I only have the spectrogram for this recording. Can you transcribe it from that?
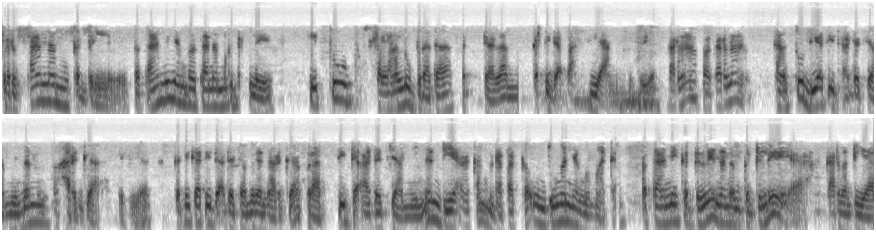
bertanam kedelai, petani yang bertanam kedelai itu selalu berada dalam ketidakpastian gitu ya. Karena apa? Karena satu dia tidak ada jaminan harga gitu ya. Ketika tidak ada jaminan harga berarti tidak ada jaminan dia akan mendapat keuntungan yang memadai. Petani kedelai nanam kedelai ya karena dia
